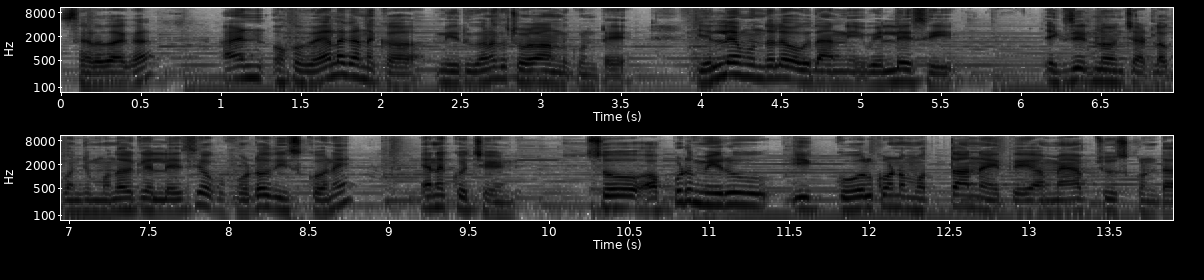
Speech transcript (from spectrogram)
సరదాగా. అండ్ ఒకవేళ కనుక మీరు కనుక చూడాలనుకుంటే వెళ్ళే ముందలే ఒక దాన్ని వెళ్ళేసి ఎగ్జిట్లోంచి అట్లా కొంచెం ముందరికి వెళ్ళేసి ఒక ఫోటో తీసుకొని వెనక్కి వచ్చేయండి. సో అప్పుడు మీరు ఈ గోల్కొండ మొత్తాన్ని అయితే ఆ మ్యాప్ చూసుకుంటా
